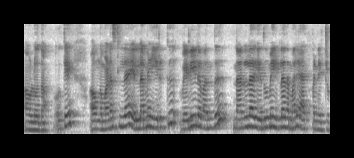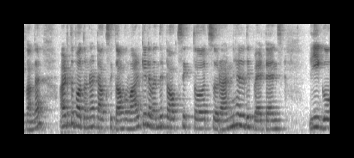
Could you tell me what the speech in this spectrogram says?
அவ்வளோதான் ஓகே அவங்க மனசில் எல்லாமே இருக்குது வெளியில் வந்து நல்ல எதுவுமே இல்லாத மாதிரி ஆக்ட் பண்ணிகிட்ருக்காங்க அடுத்து பார்த்தோன்னா டாக்ஸிக் அவங்க வாழ்க்கையில் வந்து டாக்ஸிக் தாட்ஸ் ஒரு unhealthy patterns ego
